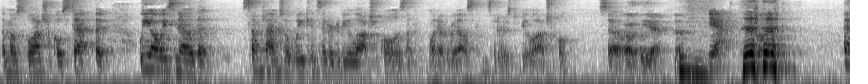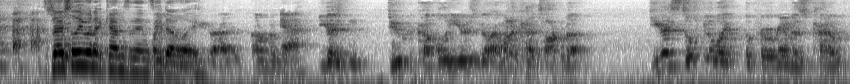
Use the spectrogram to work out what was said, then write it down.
the most logical step but we always know that sometimes what we consider to be logical isn't what everybody else considers to be logical so Oh yeah. yeah especially when it comes to the You NCAA. guys, um, Yeah. You guys did Duke a couple of years ago. I want to kind of talk about. Do you guys still feel like the program is kind of r-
